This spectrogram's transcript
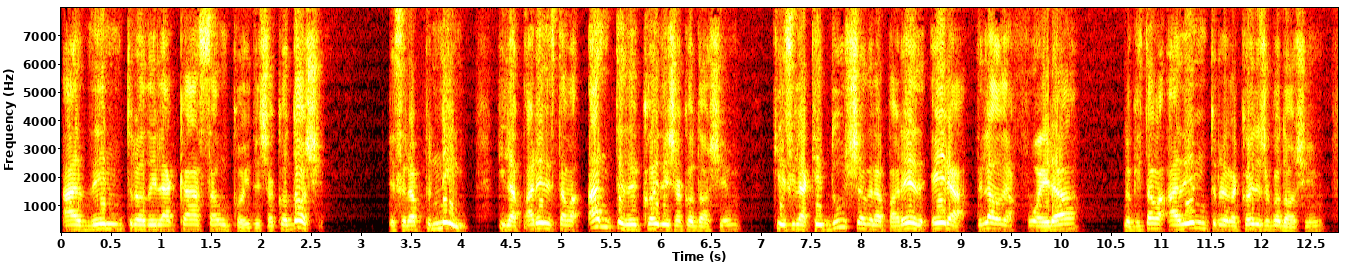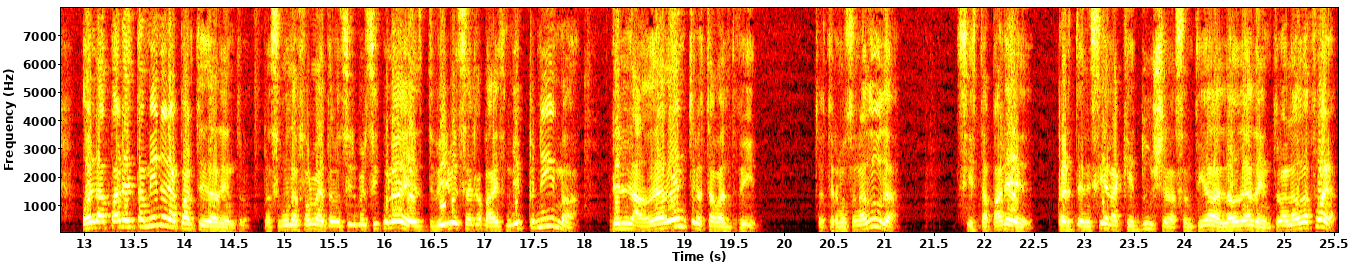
adentro de la casa un Koi de Shakodoshim. Ese era Pnim. Y la pared estaba antes del Koi de Shakodoshim. Que si la Kedusha de la pared era del lado de afuera, lo que estaba adentro de la Koi de Shakodoshim, o la pared también era parte de adentro. La segunda forma de traducir el versículo es Dvir mi Pnima. Del lado de adentro estaba el Dvir. Entonces tenemos una duda. Si esta pared pertenecía a la Kedusha, la santidad, al lado de adentro, al lado de afuera.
